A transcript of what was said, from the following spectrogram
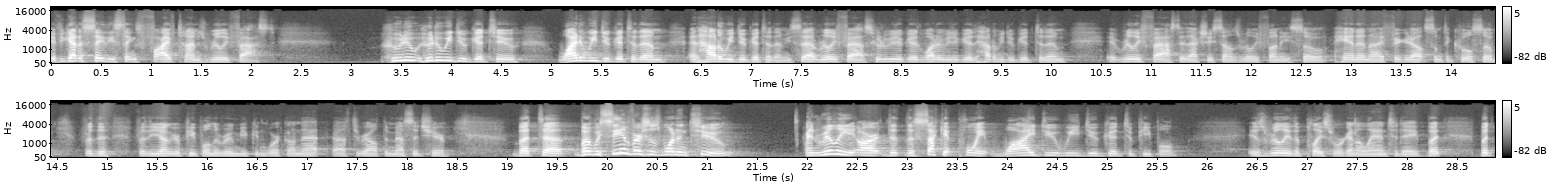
if you got to say these things five times really fast, who do, who do we do good to? Why do we do good to them? And how do we do good to them? You say that really fast. Who do we do good? Why do we do good? How do we do good to them? It really fast. It actually sounds really funny. So Hannah and I figured out something cool. So for the for the younger people in the room, you can work on that uh, throughout the message here. But uh, but we see in verses one and two, and really our the, the second point. Why do we do good to people? Is really the place we're going to land today. But but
